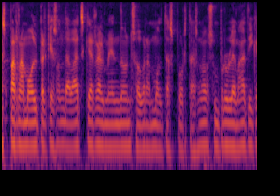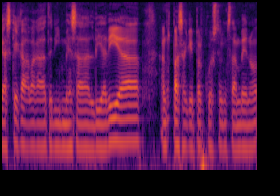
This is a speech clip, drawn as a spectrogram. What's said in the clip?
es parla molt perquè són debats que realment doncs, obren moltes portes. No? Són problemàtiques que cada vegada tenim més al dia a dia, ens passa que per qüestions també no,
